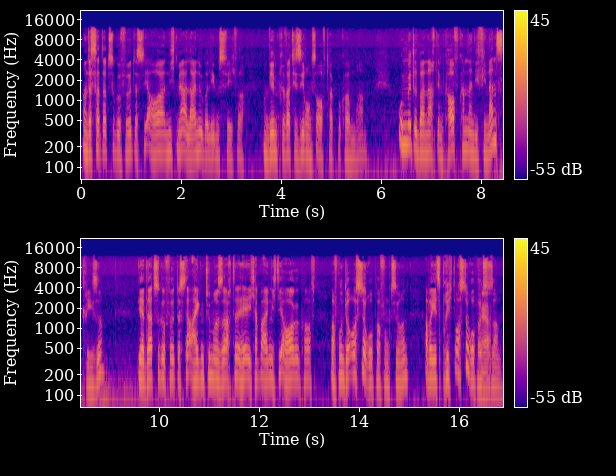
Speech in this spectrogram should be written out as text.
Und das hat dazu geführt, dass die Auer nicht mehr alleine überlebensfähig war und wir einen Privatisierungsauftrag bekommen haben. Unmittelbar nach dem Kauf kam dann die Finanzkrise, die hat dazu geführt, dass der Eigentümer sagte, hey, ich habe eigentlich die Auer gekauft aufgrund der Osteuropa-Funktion, aber jetzt bricht Osteuropa ja. zusammen.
